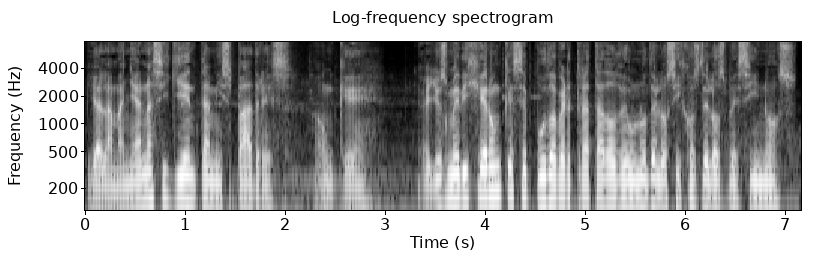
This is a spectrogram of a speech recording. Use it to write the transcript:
y a la mañana siguiente a mis padres, aunque ellos me dijeron que se pudo haber tratado de uno de los hijos de los vecinos,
